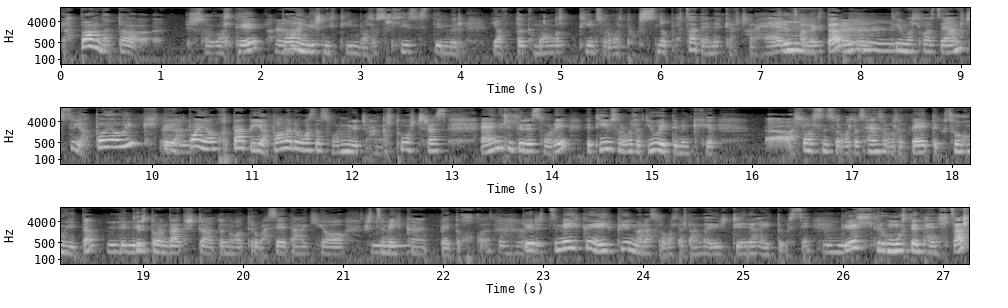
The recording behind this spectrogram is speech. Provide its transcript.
Японд одоо сургууль те. Япон ингэж нэг тийм боловсролын системээр явдаг Монгол тийм сургууль төгссөнөө буцаад Америк явчихаар хайрын санагдаад. Тийм болохоор ямар ч гэсэн Япон явъя гэхдээ Япон явахдаа би Японоор угаасаа сурна гэж хангалтгүй учраас англи хэлээрээ сурыг тийм сургуулиуд юу гэдэм юм гэхээр а, олон улсын сургуулиуд сайн сургуулиуд байдаг цөөхөн хідэн. Тэгээ тэр дундаа тэр чинь одоо нөгөө тэр Васеда Кио, Рицмейкан байдаг байхгүй. Тэгээ Рицмейкан AP нь манай сургууль дээр дандаа ирж яриагаа идэг гэсэн. Тэгэл тэр хүмүүстэй танилцаад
